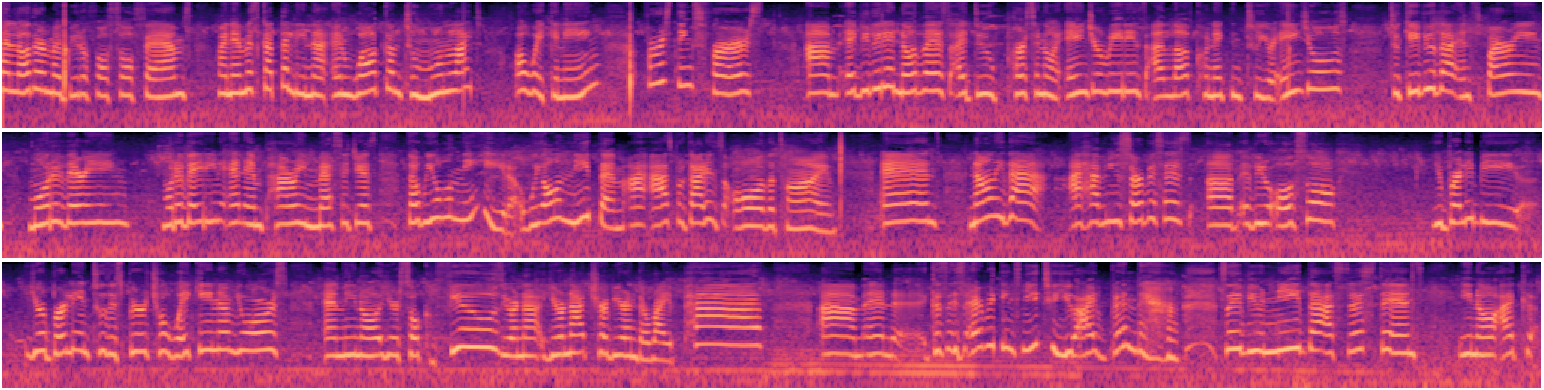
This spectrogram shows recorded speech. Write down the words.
Hello there my beautiful soul fams. My name is Catalina and welcome to Moonlight Awakening. First things first, um, if you didn't know this, I do personal angel readings. I love connecting to your angels to give you that inspiring, motivating, motivating and empowering messages that we all need. We all need them. I ask for guidance all the time. And not only that, I have new services. Uh, if you also you barely be you're barely into the spiritual waking of yours and you know you're so confused you're not you're not sure if you're in the right path um, and because it's everything's new to you. I've been there. So if you need that assistance you know I could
